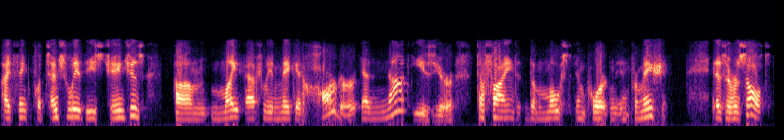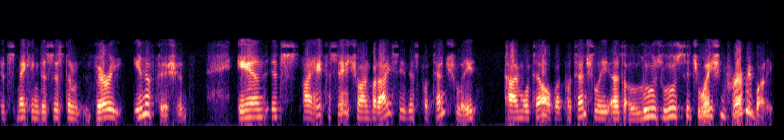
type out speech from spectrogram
I think potentially these changes um, might actually make it harder and not easier to find the most important information. As a result, it's making the system very inefficient and it's, I hate to say it, Sean, but I see this potentially time will tell, but potentially as a lose lose situation for everybody.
